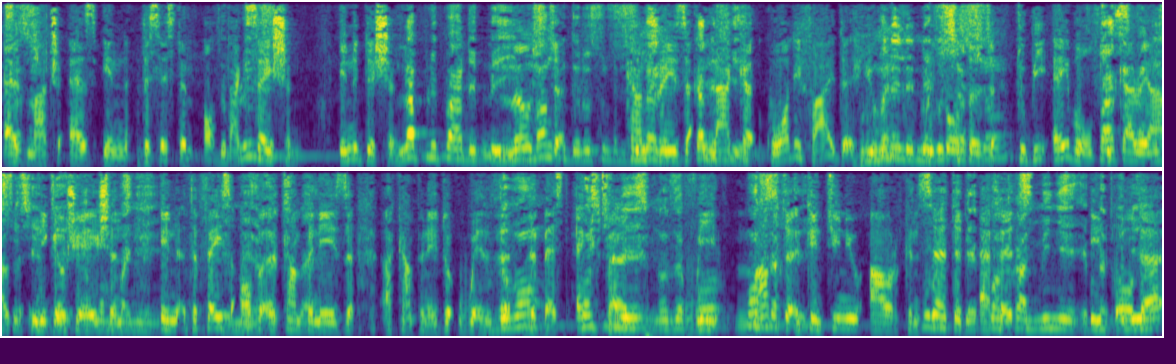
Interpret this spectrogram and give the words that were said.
as much as in the system of taxation. In addition, La plupart des pays most de ressources countries lack qualified human resources to be able to carry out negotiations in the face of companies accompanied with the best experts. We must continue our concerted efforts in order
